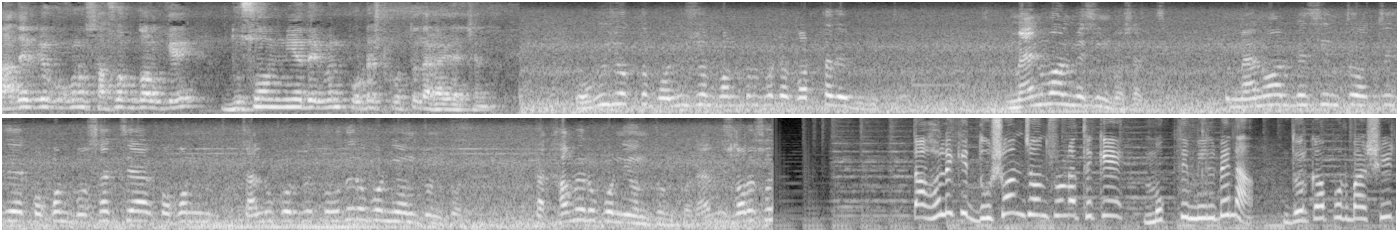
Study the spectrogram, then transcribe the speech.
তাদেরকে কখনো শাসক দলকে দূষণ নিয়ে দেখবেন প্রোটেস্ট করতে দেখা যাচ্ছে না। অভিযোগ তো পলিউশন কন্ট্রোল বোর্ডের কর্তাদের বিরুদ্ধে। ম্যানুয়াল মেশিন বসাচ্ছে। তো ম্যানুয়াল মেশিন তো হচ্ছে যে কখন বসাচ্ছে আর কখন চালু করবে তো ওদের ওপর নিয়ন্ত্রণ করে। তা খামের ওপর নিয়ন্ত্রণ করে। আমি সরাসরি তাহলে কি দূষণ যন্ত্রণা থেকে মুক্তি মিলবে না দুর্গাপুরবাসীর?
